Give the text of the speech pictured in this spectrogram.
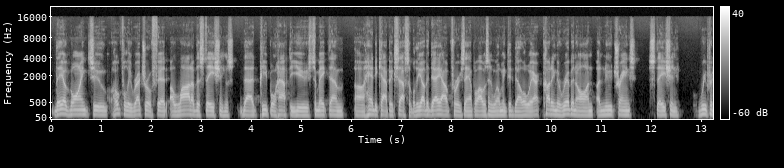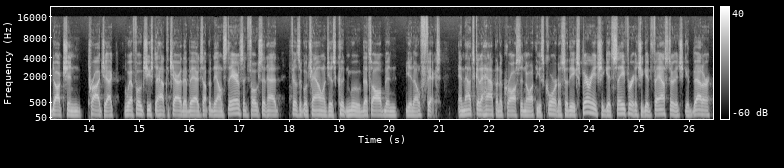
they are going to hopefully retrofit a lot of the stations that people have to use to make them uh, handicap accessible. The other day, out for example, I was in Wilmington, Delaware, cutting the ribbon on a new train station reproduction project where folks used to have to carry their bags up and down stairs and folks that had physical challenges couldn't move. That's all been, you know, fixed. And that's going to happen across the Northeast corridor. So the experience should get safer, it should get faster, it should get better,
